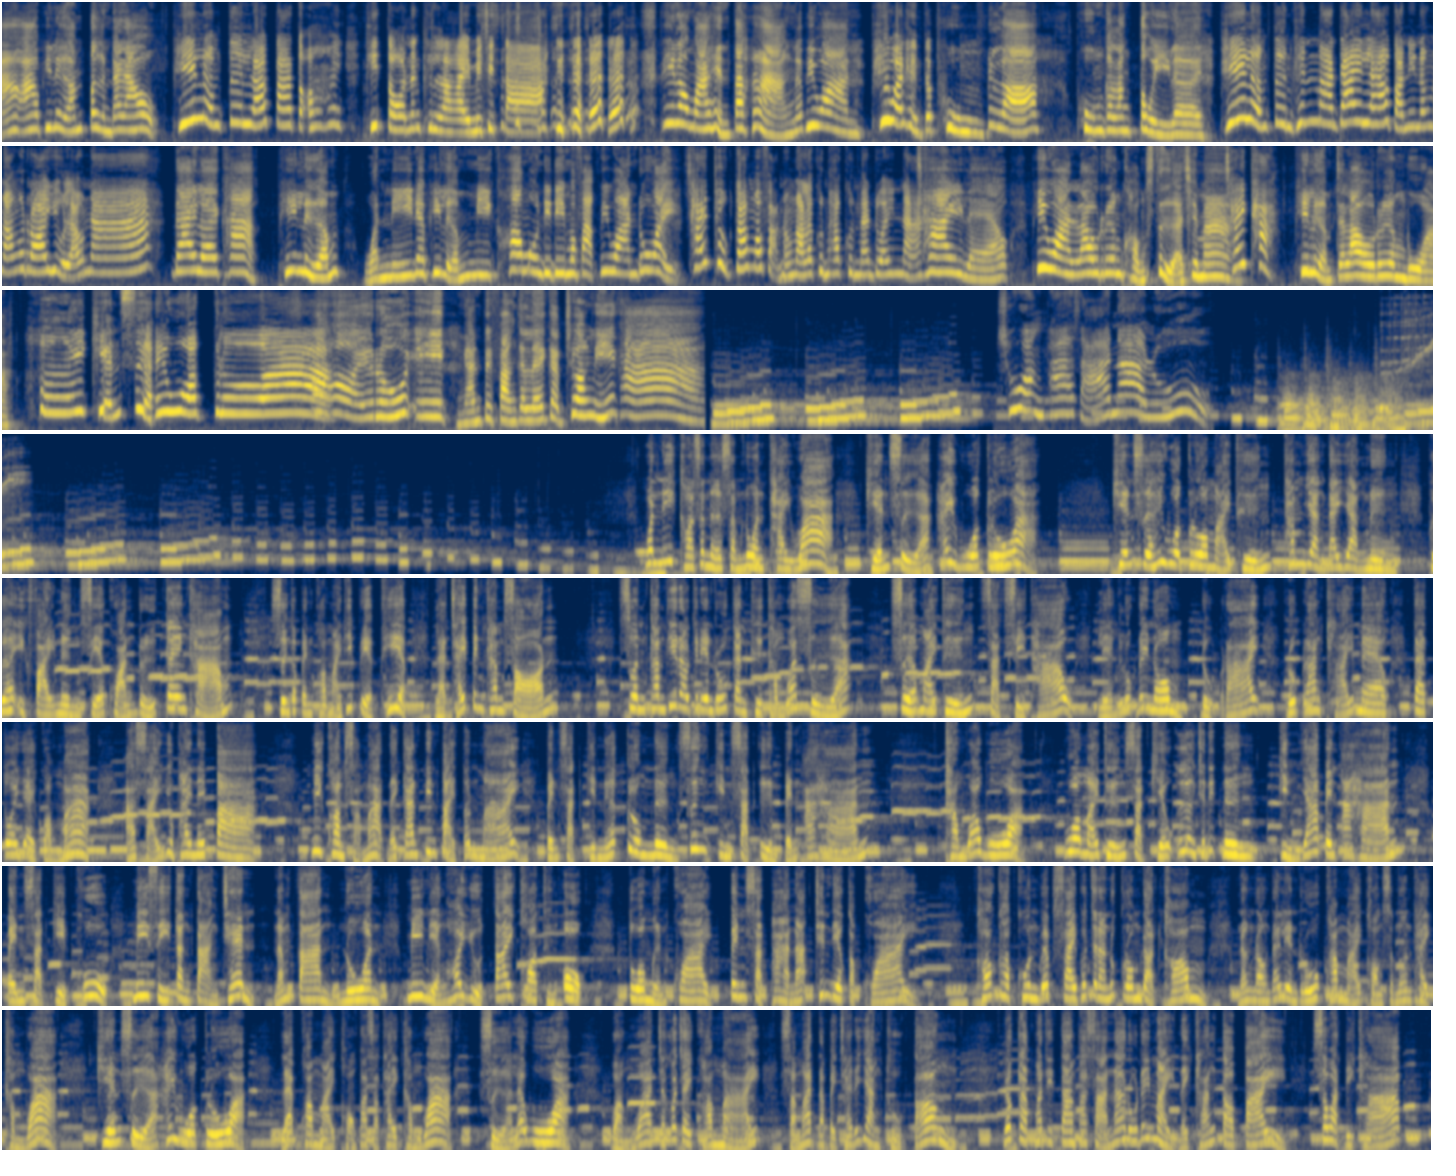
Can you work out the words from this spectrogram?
อ้าวอ้าวพี่เหลือมตื่นได้แล้ว พี่เหลือมตื่นแล้วตาโตอ้อยที่โตนั่นคือลายไม่ใช่ตา พี่เรามาเห็นตาหางนะพี่วานพี่วันเห็นแต่พุงเหรอพุงกำลังตุ๋ยเลย พี่เหลือมตื่นขึ้นมาได้แล้วตอนนี้น้องๆรออยู่แล้วนะ ได้เลยค่ะ พี่เหลือม วันนี้เนี่ยพี่เหลือมมีข้อมูลดีๆมาฝากพี่วานด้วย ใช่ถูกต้องมาฝากน้องๆและคุณพ่อคุณแม่ด้วยนะ ใช่แล้ว พี่วานเล่าเรื่องของเสือใช่ไหมใช่ค่ะ พี่เหลือมจะเล่าเรื่องบัวเฮ้ยเขียนเสือให้วัวกลัวโอ้ยรู้อีก งั้นไปฟังกันเลยกับช่วงนี้ค่ะ ช่วงภาษาหน้ารู้ วันนี้ขอเสนอสำนวนไทยว่า เขียนเสือให้วัวกลัว เขียนเสือให้วัวกลัวหมายถึงทำอย่างใดอย่างหนึ่ง เพื่อให้อีกฝ่ายหนึ่งเสียขวัญหรือเกรงขาม ซึ่งก็เป็นความหมายที่เปรียบเทียบ และใช้เป็นคำสอน ส่วนคำที่เราจะเรียนรู้กันคือคำว่าเสือ เสือหมายถึง สัตว์สี่เท้า เลี้ยงลูกด้วยนม ดุร้าย รูปร่างคล้ายแมว แต่ตัวใหญ่กว่ามาก อาศัยอยู่ภายในป่า มีความสามารถในการปีนป่ายต้นไม้ เป็นสัตว์กินเนื้อกลุ่มหนึ่ง ซึ่งกินสัตว์อื่นเป็นอาหารคำว่าวัว วัวหมายถึงสัตว์เคี้ยวเอื้องชนิดหนึ่ง กินหญ้าเป็นอาหาร เป็นสัตว์กีบคู่ มีสีต่างๆ เช่น น้ำตาล นวล มีเหนียงห้อยอยู่ใต้คอถึงอก ตัวเหมือนควาย เป็นสัตว์พาหนะเช่นเดียวกับควาย ขอขอบคุณเว็บไซต์พจนานุกรม .com น้อง ๆ ได้เรียนรู้ความหมายของสำนวนไทยคำว่า เขียนเสือให้วัวกลัว และความหมายของภาษาไทยคำว่า เสือและวัว หวังว่าจะเข้าใจความหมาย สามารถนำไปใช้ได้อย่างถูกต้อง แล้วกลับมาติดตามภาษาหน้ารู้ได้ใหม่ในครั้งต่อไป สวัสดีครับ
